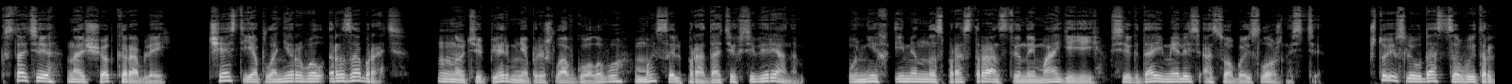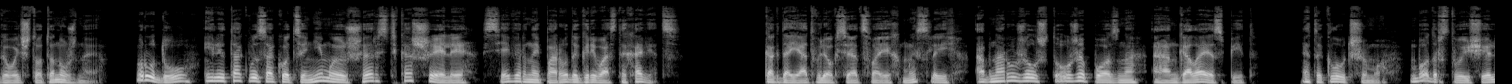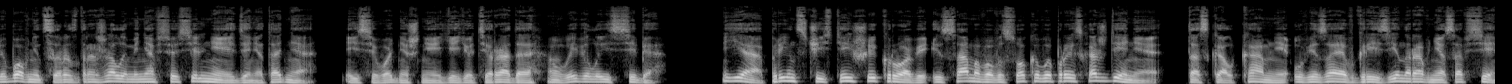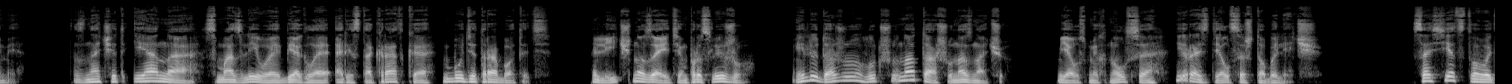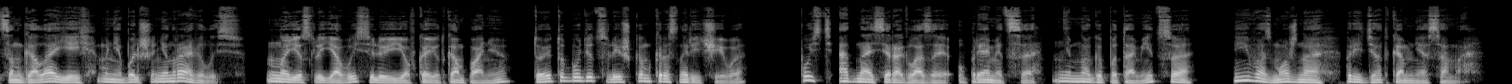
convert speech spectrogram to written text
Кстати, насчет кораблей. Часть я планировал разобрать, но теперь мне пришла в голову мысль продать их северянам. У них именно с пространственной магией всегда имелись особые сложности. Что если удастся выторговать что-то нужное? Руду или так высоко ценимую шерсть кошели северной породы гривастых овец? Когда я отвлекся от своих мыслей, обнаружил, что уже поздно, а Ангалая спит. Это к лучшему. Бодрствующая любовница раздражала меня все сильнее день ото дня, и сегодняшняя ее тирада вывела из себя. Я, принц чистейшей крови и самого высокого происхождения, таскал камни, увязая в грязи наравне со всеми. Значит, и она, смазливая беглая аристократка, будет работать. Лично за этим прослежу. Или даже лучше Наташу назначу. Я усмехнулся и разделся, чтобы лечь. Соседствовать с Ангалайей мне больше не нравилось, но если я выселю ее в кают-компанию, то это будет слишком красноречиво. Пусть одна сероглазая упрямится, немного потомится и, возможно, придет ко мне сама.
